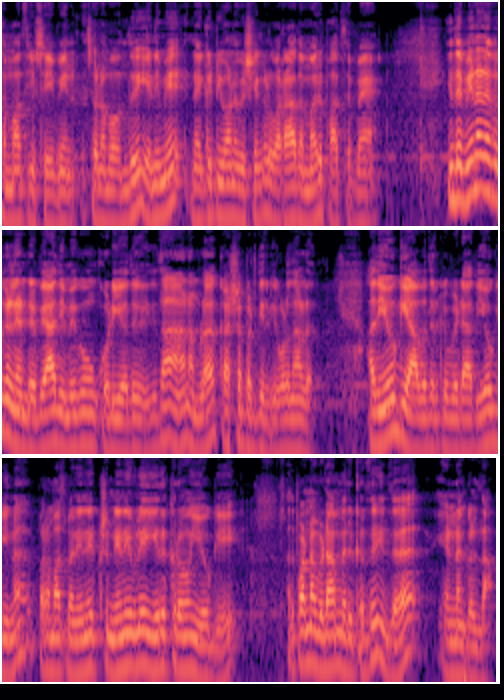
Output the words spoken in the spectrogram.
சமாத்தி செய்வேன். ஸோ நம்ம வந்து இனிமேல் நெகட்டிவான விஷயங்கள் வராத மாதிரி பார்த்துப்பேன். இந்த வினளவுகள் என்ற வியாதி மிகவும் கொடியது. இதுதான் நம்மளை கஷ்டப்படுத்தியிருக்கு இவ்வளோ நாள். அது யோகி ஆவதற்கு விடாது யோகினா பரமாத்மா நினைவு நினைவிலே இருக்கிறவங்க யோகி. அது பண்ண விடாமல் இருக்கிறது இந்த எண்ணங்கள் தான்.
